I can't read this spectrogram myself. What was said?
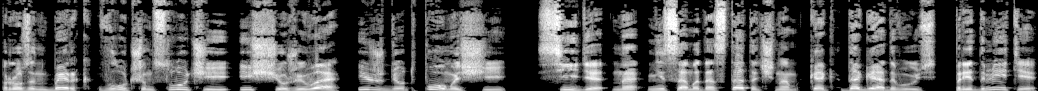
Розенберг в лучшем случае еще жива и ждет помощи, сидя на несамодостаточном, как догадываюсь, предмете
